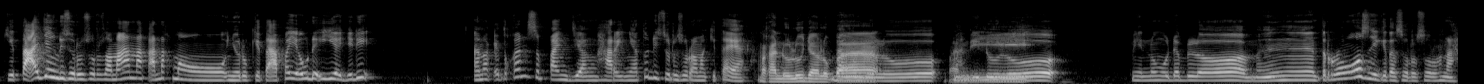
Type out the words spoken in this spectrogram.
kita aja yang disuruh-suruh sama anak, anak mau nyuruh kita apa ya udah iya. Jadi anak itu kan sepanjang harinya tuh disuruh-suruh sama kita ya. Makan dulu jangan lupa. bangun dulu, mandi, mandi. dulu, minum udah belum, Eh, terus aja kita suruh-suruh. Nah,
